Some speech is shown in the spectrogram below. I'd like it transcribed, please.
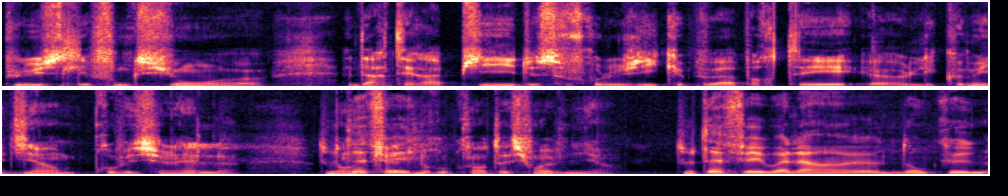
plus les fonctions euh, d'art-thérapie, de sophrologie que peuvent apporter euh, les comédiens professionnels Tout dans le cadre fait. d'une représentation à venir. Tout à fait, voilà. Euh, Donc euh,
